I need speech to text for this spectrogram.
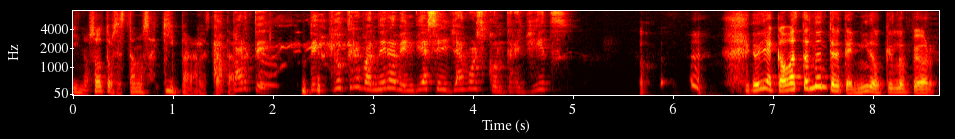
y nosotros estamos aquí para rescatar. Aparte, ¿de qué otra manera vendías el Jaguars contra Jets? Oye, acabó estando entretenido, que es lo peor.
